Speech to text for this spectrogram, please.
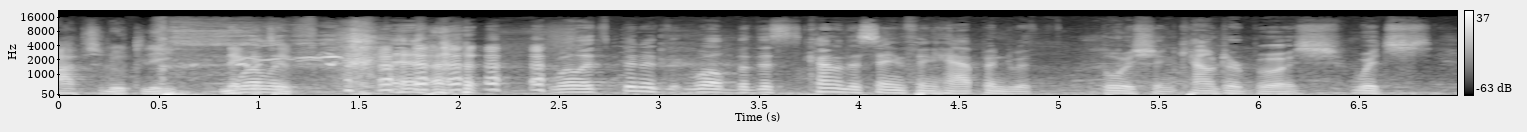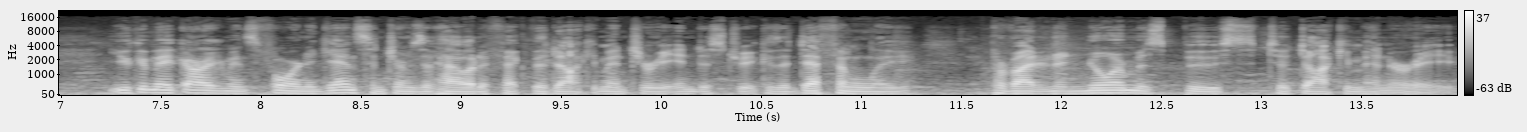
absolutely Well, negative. it- well, it's been a, well, but this kind of the same thing happened with Bush and counter Bush, which you can make arguments for and against in terms of how it affected the documentary industry because it definitely provided an enormous boost to documentary.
